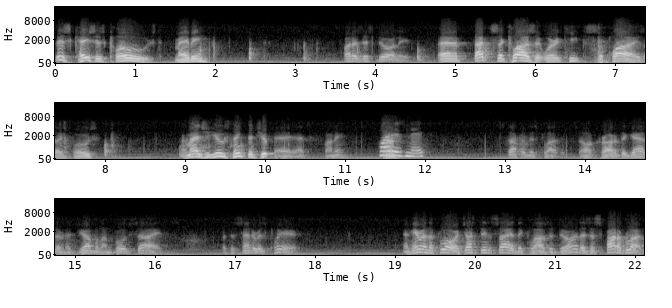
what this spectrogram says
This case is closed. Maybe. What does this door lead? Uh, that's a closet where he keeps supplies, I suppose. Imagine you think that you. Hey, that's funny. What Huh? is, Nick? Stuff in this closet. It's all crowded together in a jumble on both sides. But the center is clear. And here on the floor, just inside the closet door, there's a spot of blood.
